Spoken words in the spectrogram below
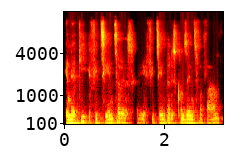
energieeffizienteres effizienteres Konsensverfahren.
